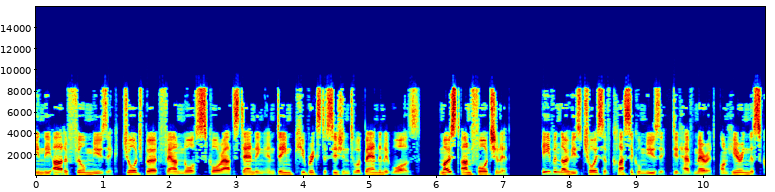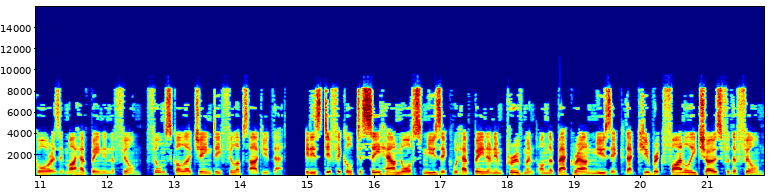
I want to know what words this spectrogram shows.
In The Art of Film Music, George Burt found North's score outstanding and deemed Kubrick's decision to abandon it was most unfortunate. Even though his choice of classical music did have merit, on hearing the score as it might have been in the film, film scholar Gene D. Phillips argued that, "...it is difficult to see how North's music would have been an improvement on the background music that Kubrick finally chose for the film."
